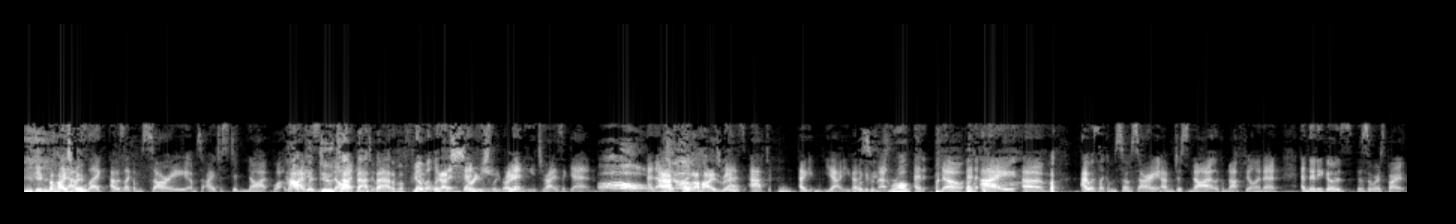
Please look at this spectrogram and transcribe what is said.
You gave him the And I was like, I was like, I'm sorry, I'm sorry. I just did not. wa- Like, How I can was dudes not have that into bad it. of a feel? No, but listen, Yeah, then seriously, he, right? Then he tries again. Oh, And I- After the Heisman? Yes, after. I, yeah, you got to Was give him he that. drunk? And no, and I, um, I was like, I'm so sorry. I'm just not like I'm not feeling it. And then he goes, "This is the worst part."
